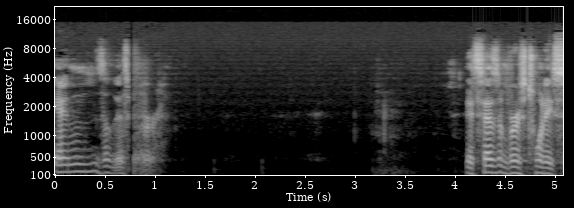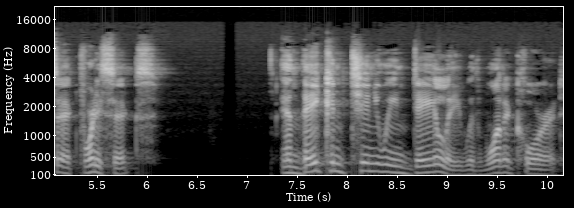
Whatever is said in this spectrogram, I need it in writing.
ends of this earth. It says in verse 26, 46, and they continuing daily with one accord.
